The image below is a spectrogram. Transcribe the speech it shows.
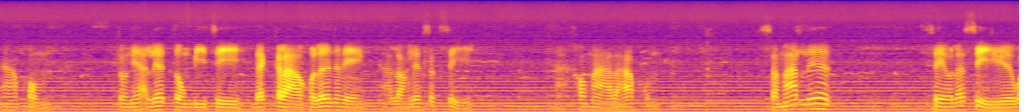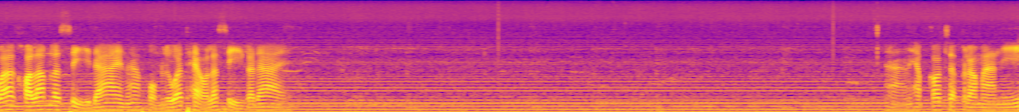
นะครับผมตรงนี้เลือกตรง BG background color นั่นเองอลองเลือกสักสีเข้ามาแล้วครับผม สามารถเลือก เซลล์ละสีหรือว่าคอลัมน์ละสีได้นะครับผมหรือว่าแถวละสีก็ได้นะครับก็จะประมาณนี้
